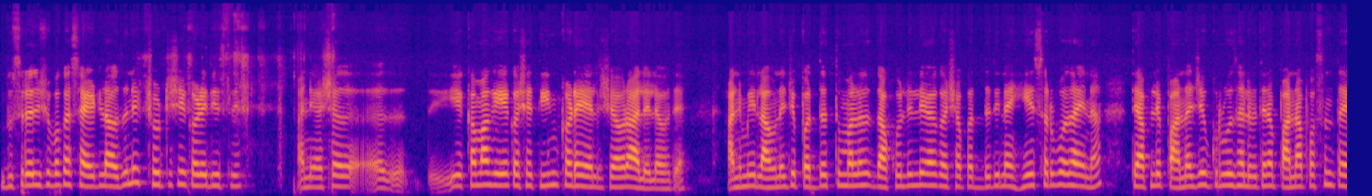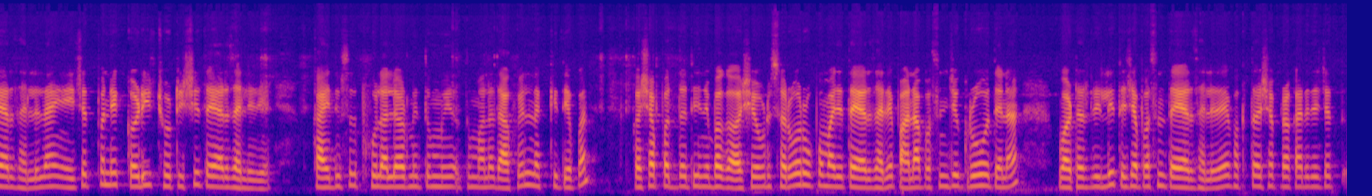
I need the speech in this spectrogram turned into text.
दुसऱ्या दिवशी बघा साईडला अजून एक छोटीशी कडी दिसली. आणि अशा एकामागे एक अशा तीन कड्या याच्यावर आलेल्या होत्या. आणि मी लावण्याची पद्धत तुम्हाला दाखवलेली आहे कशा पद्धतीने हे सर्व आहे ना ते आपले पानं जे ग्रो झाले होते ना पानापासून तयार झालेलं आहे. याच्यात पण एक कडी छोटीशी तयार झालेली आहे. काही दिवसात फुल आल्यावर मी तुम्ही तुम्हाला दाखवेल नक्की ते पण. कशा पद्धतीने बघा असे एवढे सर्व रोपं माझे तयार झाले. पानापासून जे ग्रो होते ना वॉटर लिली त्याच्यापासून तयार झालेले आहे. फक्त अशा प्रकारे त्याच्यात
